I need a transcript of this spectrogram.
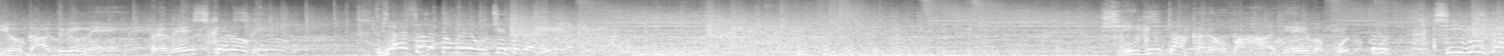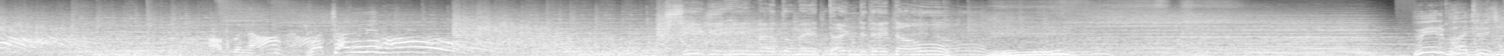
योगाग्रि में प्रवेश करोगे जैसा तुम्हें उचित लगे। शीघ्रता करो महादेव पुत्र शीघ्रता। अपना वचन निभाओ। शीघ्र ही मैं तुम्हें दंड देता हूँ। वीरभद्र जी।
